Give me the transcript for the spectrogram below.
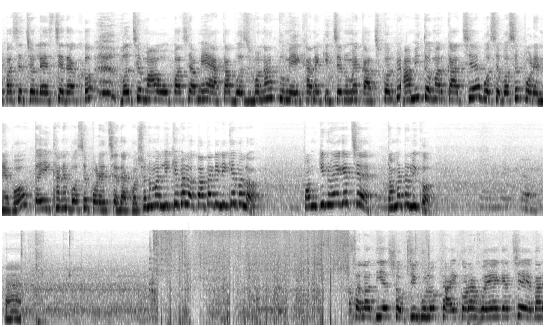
এপাশে চলে এসছে, দেখো। বলছে, মা, ও পাশে আমি একা বসবো না, তুমি এখানে কিচেন রুমে কাজ করবে। আমি তোমার কাছে বসে বসে পড়ে নেব। তো এইখানে বসে পড়েছে, দেখো। সোনা মা লিখে ফেলো, তাড়াতাড়ি লিখে ফেলো। পমকিন হয়ে গেছে? টমেটো লিখো। হ্যাঁ। মশলা দিয়ে সবজিগুলো ফ্রাই করা হয়ে গেছে, এবার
